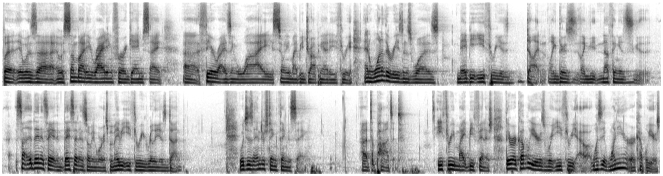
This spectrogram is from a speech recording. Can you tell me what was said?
but it was uh, it was somebody writing for a game site, uh, theorizing why Sony might be dropping at E3, and one of the reasons was maybe E3 is done. Like there's like nothing is. So they didn't say it. They said it in so many words, but maybe E3 really is done, which is an interesting thing to say. Uh, to posit. E3 might be finished. There were a couple years where E3 uh, was it one year or a couple years.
